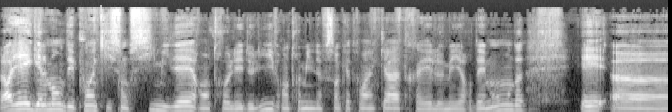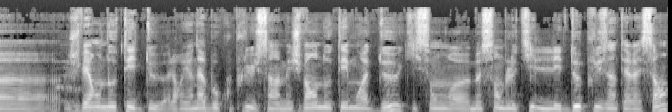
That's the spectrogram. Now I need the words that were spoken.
Alors il y a également des points qui sont similaires entre les deux livres, entre 1984 et Le meilleur des mondes, et euh, je vais en noter deux. Alors il y en a beaucoup plus, hein, mais je vais en noter moi deux qui sont, euh, me semble-t-il, les deux plus intéressants.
